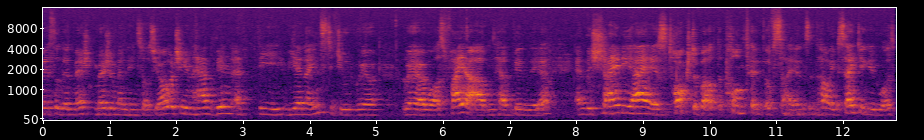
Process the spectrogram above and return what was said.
method and meas- measurement in sociology, and had been at the Vienna Institute where, where I was. Feyerabend had been there. And with shiny eyes talked about the content of science and how exciting it was,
